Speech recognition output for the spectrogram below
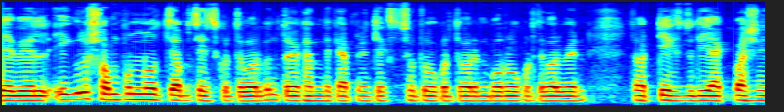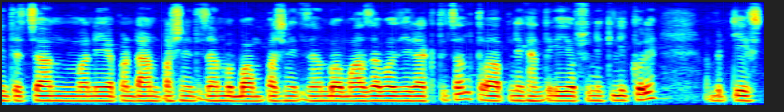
লেভেল এগুলো সম্পূর্ণ হচ্ছে আপনি চেঞ্জ করতে পারবেন। তো এখান থেকে আপনি টেক্সট ছোটোও করতে পারবেন, বড়ও করতে পারবেন। তারপর টেক্সট যদি এক পাশে নিতে চান মানে আপনার ডান পাশে নিতে চান বা বাম পাশে নিতে চান বা মাঝামাঝি রাখতে চান, তো আপনি এখান থেকে এই অপশনে ক্লিক করে আপনি টেক্সট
